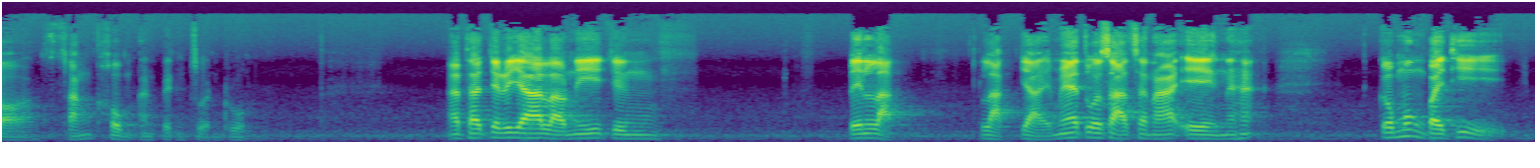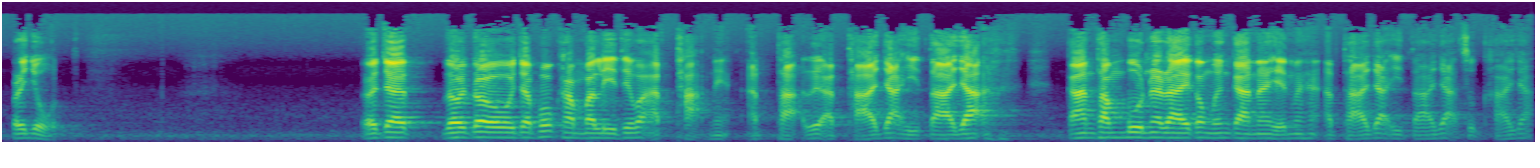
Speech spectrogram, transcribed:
ต่อสังคมอันเป็นส่วนรวม อัตจริยาเหล่านี้จึงเป็นหลักหลักใหญ่แม้ตัวศาสนาเองนะฮะก็มุ่งไปที่ประโยชน์ เราจะเราเราจะพบคำบาลีที่ว่าอัฏฐะเนี่ยอัฏฐะหรืออัฏฐายะหิตายะ การทำบุญอะไรก็เหมือนกันนะเห็นไหมฮะอัฏฐายะหิตายะสุขายะ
